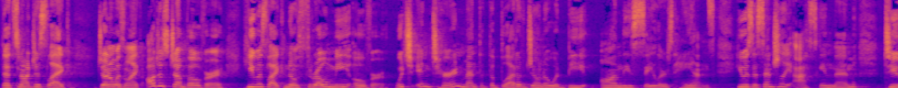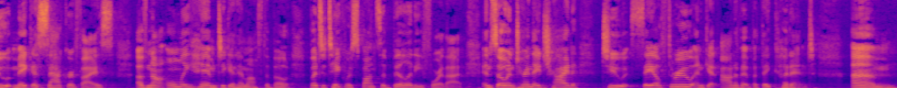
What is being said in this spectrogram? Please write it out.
That's not just like, Jonah wasn't like, I'll just jump over. He was like, no, throw me over, which in turn meant that the blood of Jonah would be on these sailors' hands. He was essentially asking them to make a sacrifice of not only him to get him off the boat, but to take responsibility for that. And so in turn, they tried to sail through and get out of it, but they couldn't. Um,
